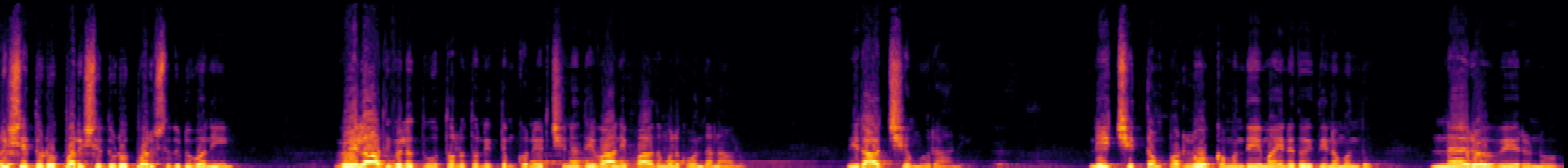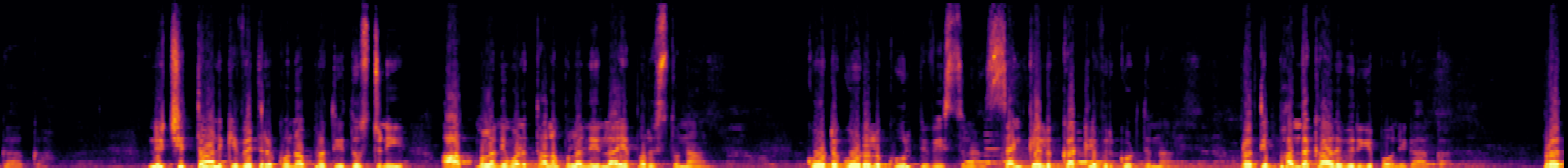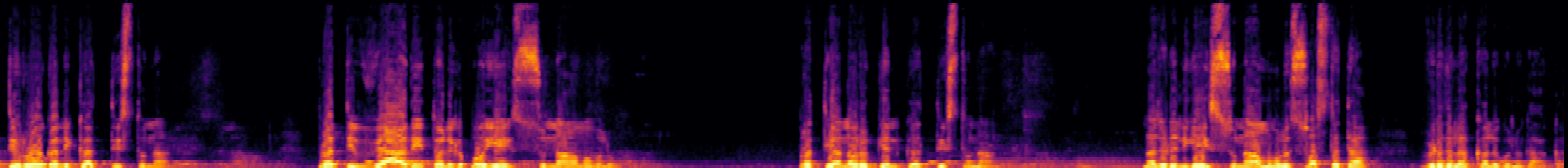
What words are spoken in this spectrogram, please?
పరిశుద్ధుడు పరిశుద్ధుడు పరిశుద్ధుడు అని వేలాది వేల దూతలతో నిత్యం కొనేర్చిన దేవాని పాదములకు వందనాలు. నీ రాజ్యము రాని నీ చిత్తం పరలోకముందు ఏమైనదో ఈ దినముందు నెరవేరును గాక నీ చిత్తానికి వ్యతిరేకున్న ప్రతి దుష్టుని ఆత్మలని మన తలంపులని లయపరుస్తున్నాను. కోట గోడలు కూల్పి వేస్తున్నాను సంఖ్యలు కట్లు విరిగొడుతున్నాను. ప్రతి బంధకాలు విరిగిపోనిగాక. ప్రతి రోగాన్ని గద్దిస్తున్నాను. ప్రతి వ్యాధి తొలగిపోయే సున్నామములు ప్రతి అనారోగ్యాన్ని గద్దిస్తున్నాను. నజడిని సునామముల స్వస్థత విడుదల కలుగునుగాక.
